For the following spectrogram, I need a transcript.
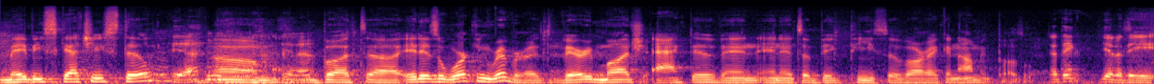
maybe sketchy still. Yeah. Um, you know. But uh, it is a working river. It's very much active, and, and it's a big piece of our economic puzzle. I think you know the,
